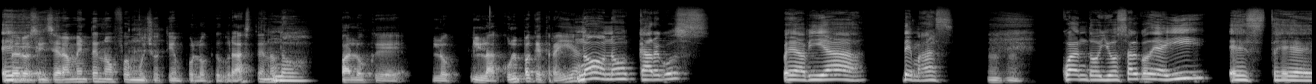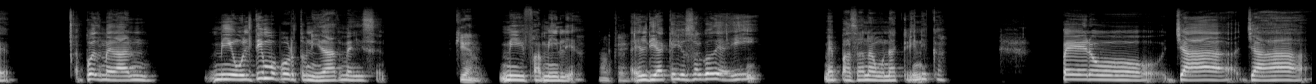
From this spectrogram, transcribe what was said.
Pero eh, sinceramente no fue mucho tiempo lo que duraste, ¿no? No. Para lo que, lo, la culpa que traía. No, no, cargos pues, había de más. Cuando yo salgo de ahí, este, pues me dan mi última oportunidad, me dicen. ¿Quién? Mi familia. Okay. El día que yo salgo de ahí, me pasan a una clínica. Pero ya, ya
